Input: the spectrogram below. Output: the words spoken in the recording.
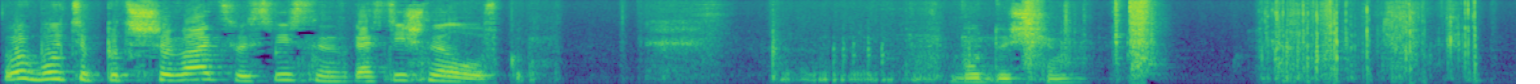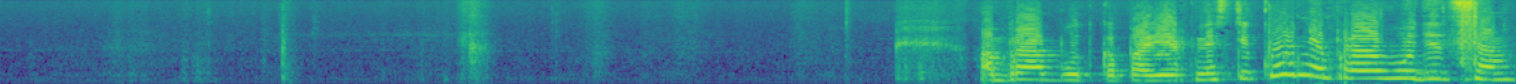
вы будете подшивать свой слизистно-костичный лоскут в будущем. Обработка поверхности корня проводится.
